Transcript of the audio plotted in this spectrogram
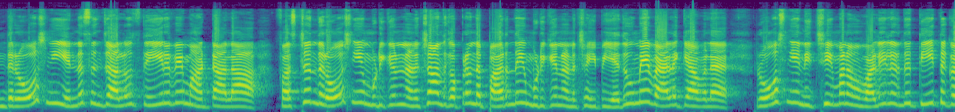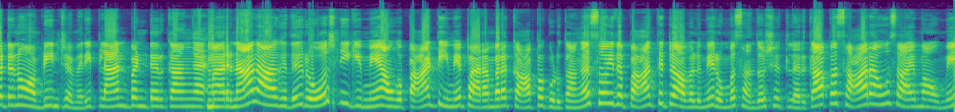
இந்த ரோஷினி என்ன செஞ்சாலும் தீரவே மாட்டாளா? ஃபர்ஸ்ட் அந்த ரோஷினியை முடிக்கணும்னு நினைச்சோம் அதுக்கப்புறம் அந்த பருந்தையும் முடிக்கணும்னு நினைச்சோம். இப்போ எதுவுமே வேலைக்கு ஆகல ரோஷினியை நிச்சயமா நம்ம வழியில இருந்து தீர்த்து கட்டணும் அப்படின்ற மாதிரி பிளான் பண்ணிட்டு இருக்காங்க. மறுநாள் ஆகுது ரோஷினிக்குமே அவங்க பாட்டியுமே பரம்பரை காப்பை கொடுக்காங்க. ஸோ இதை பார்த்துட்டு அவளுமே ரொம்ப சந்தோஷத்துல இருக்கா. அப்போ சாராவும் சாயமாவுமே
